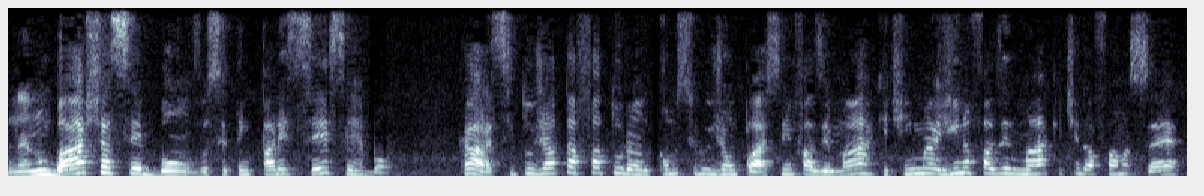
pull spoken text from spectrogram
Né, não basta ser bom, você tem que parecer ser bom. Cara, se tu já está faturando como cirurgião plástico sem fazer marketing, imagina fazer marketing da forma certa.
